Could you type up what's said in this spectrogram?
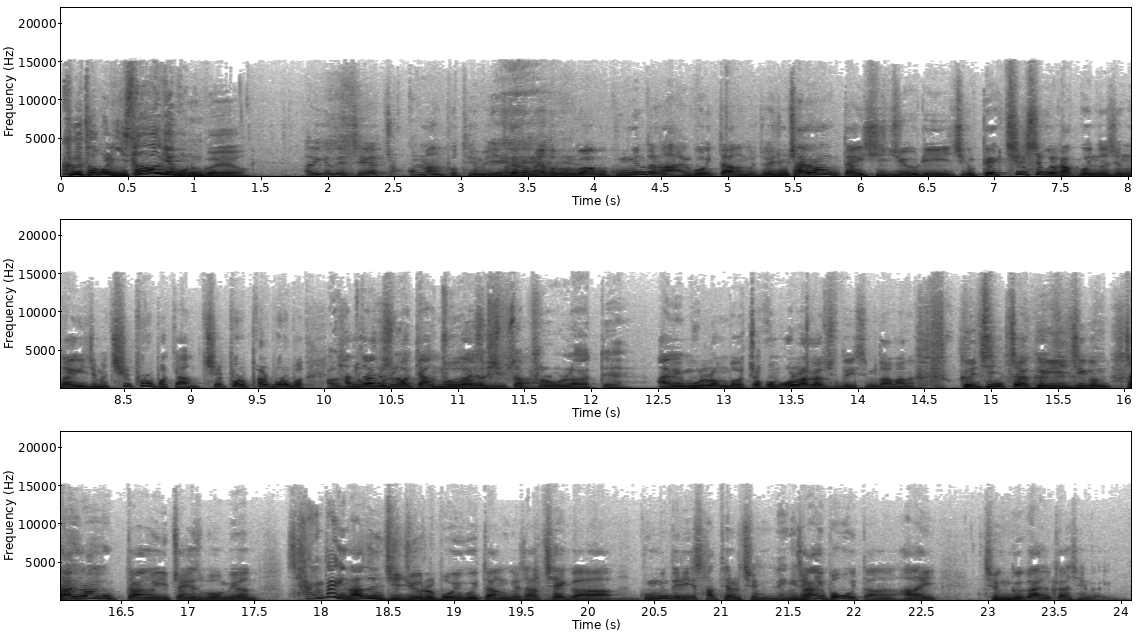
그 덕을 이상하게 보는 거예요. 아니 근데 제가 조금만 보태면 그럼에도 불구하고 국민들은 알고 있다는 거죠. 요즘 자유한국당의 지지율이 지금 170을 갖고 있는 정당이지만 7%밖에 안, 7% 8%밖에 한 자릿수밖에 안 좋아요. 올랐습니까? 14% 올라갔대. 아니 물론 뭐 조금 올라갈 수도 있습니다만 그 진짜 거의 지금 자유한국당의 입장에서 보면 상당히 낮은 지지율을 보이고 있다는 것 자체가 국민들이 이 사태를 정- 냉정히 보고 있다는 하나의 증거가 아닐까 하는 생각입니다.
